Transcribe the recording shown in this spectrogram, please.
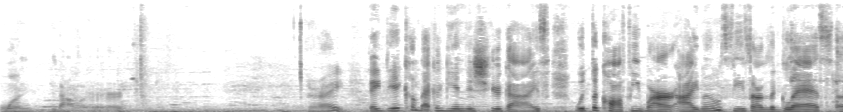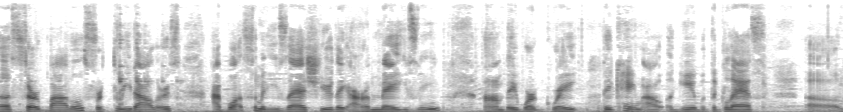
$1. Right. They did come back again this year, guys, with the coffee bar items. These are the glass uh, syrup bottles for $3. I bought some of these last year. They are amazing. Um, they work great. They came out again with the glass, uh,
